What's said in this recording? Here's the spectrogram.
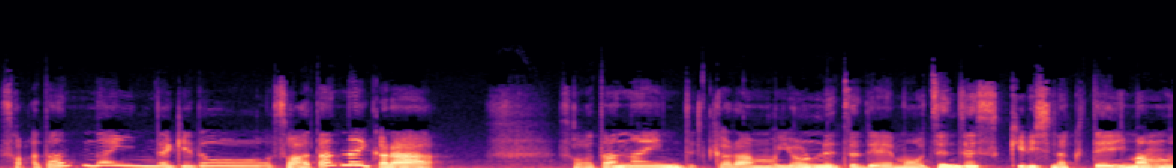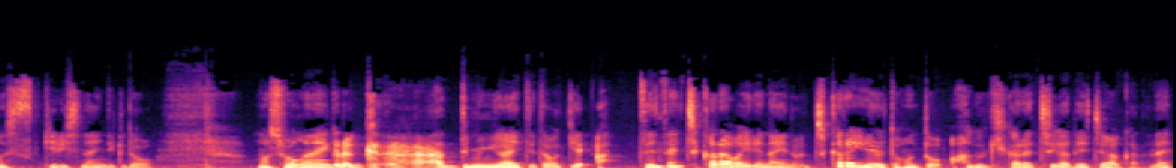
そう当たんないんだけどそう当たんないからそう当たんないんだからもう4列でもう全然すっきりしなくて今もすっきりしないんだけどもうしょうがないからグーって磨いてたわけ。あ全然力は入れないの。力入れると本当歯茎から血が出ちゃうからね。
